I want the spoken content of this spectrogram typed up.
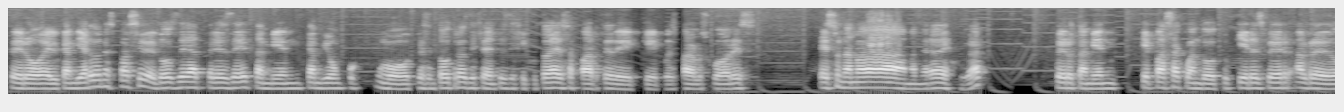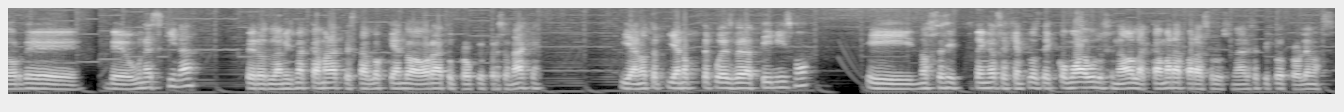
pero el cambiar de un espacio de 2D a 3D también cambió un poco, o presentó otras diferentes dificultades, aparte de que pues para los jugadores es una nueva manera de jugar, pero también qué pasa cuando tú quieres ver alrededor de, de una esquina, pero la misma cámara te está bloqueando ahora a tu propio personaje ya no te, ya no te puedes ver a ti mismo. Y no sé si tengas ejemplos de cómo ha evolucionado la cámara para solucionar ese tipo de problemas.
